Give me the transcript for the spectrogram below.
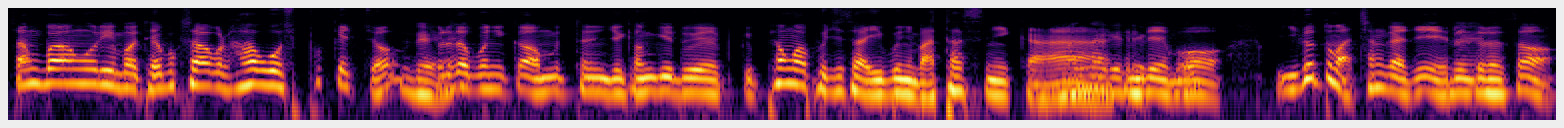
쌍방울이 뭐 대북 사업을 하고 싶었겠죠. 네. 그러다 보니까 아무튼 이제 경기도의 그 평화부지사 이분이 맡았으니까. 근데 됐고. 뭐 이것도 마찬가지. 예를 네. 들어서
